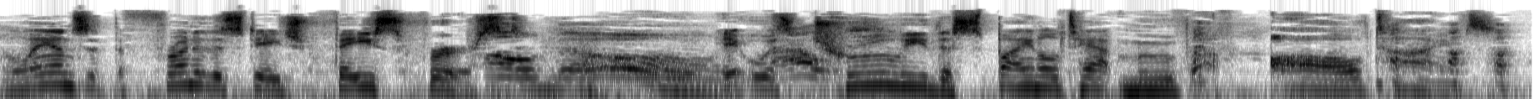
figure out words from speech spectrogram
and lands at the front of the stage face first. Oh, no. It was Ouch. truly the spinal tap move of all times.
